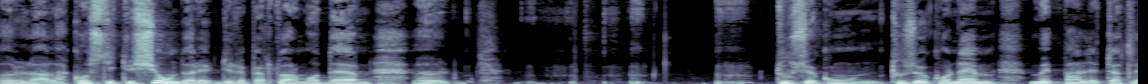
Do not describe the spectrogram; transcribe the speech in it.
la, constitution du répertoire moderne, tout ce qu'on tout ce qu'on aime, mais pas le théâtre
